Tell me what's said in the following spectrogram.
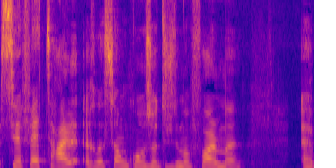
se afetar a relação com os outros de uma forma uh,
